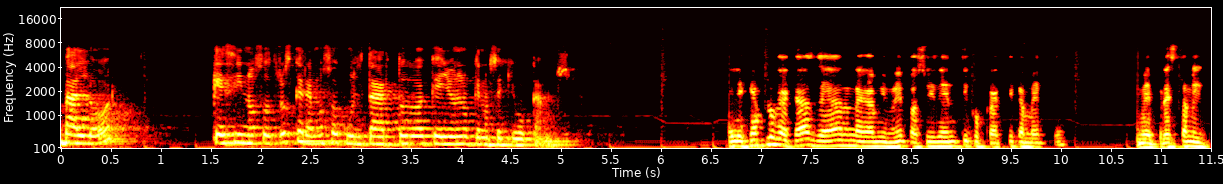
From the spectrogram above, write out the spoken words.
valor que si nosotros queremos ocultar todo aquello en lo que nos equivocamos. El ejemplo que acabas de dar, Nagami, me pasó idéntico prácticamente. Me presta mi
